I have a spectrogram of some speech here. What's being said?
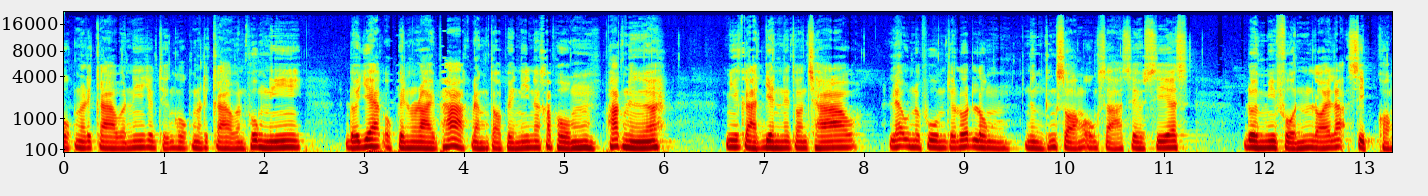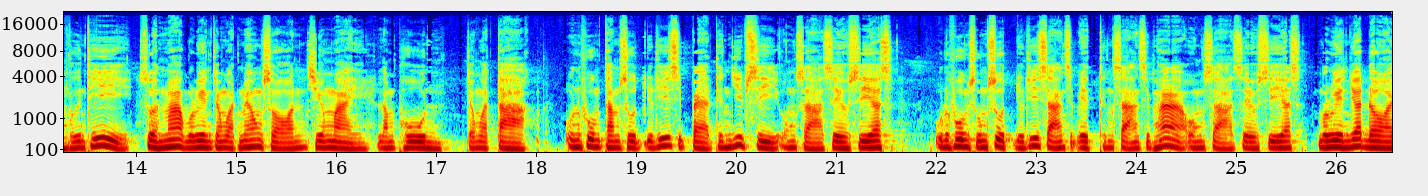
6 นาฬิกาวันนี้จนถึง 6 นาฬิกาวันพรุ่งนี้ โดยแยกออกเป็นรายภาคดังต่อไปนี้นะครับผม ภาคเหนือ มีอากาศเย็นในตอนเช้า และอุณหภูมิจะลดลง 1-2 องศาเซลเซียส โดยมีฝนร้อยละ 10 ของพื้นที่ ส่วนมากบริเวณจังหวัดแม่ฮ่องสอน เชียงใหม่ ลำพูน จังหวัดตาก อุณหภูมิต่ำสุดอยู่ที่ 18-24 องศาเซลเซียส อุณหภูมิสูงสุดอยู่ที่ 31-35 องศาเซลเซียส บริเวณยอดดอย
